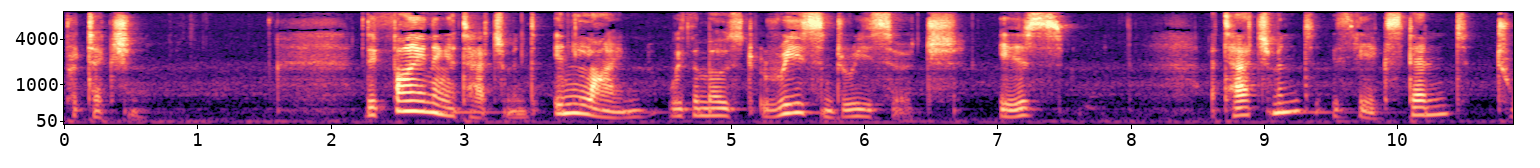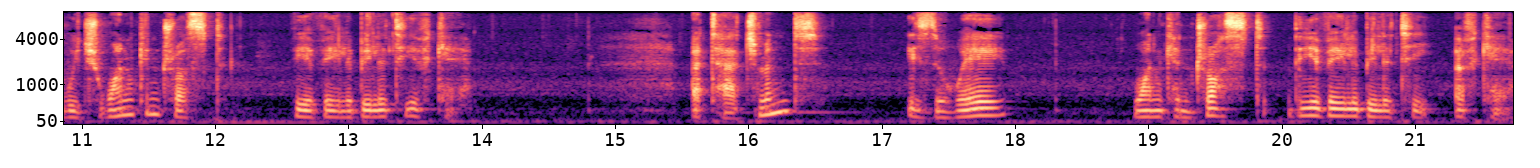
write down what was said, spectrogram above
protection. Defining attachment in line with the most recent research is attachment is the extent to which one can trust the availability of care. Attachment is the way one can trust the availability of care.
